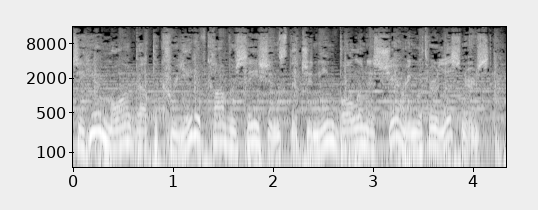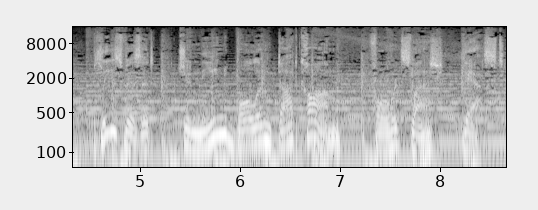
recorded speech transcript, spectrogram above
To hear more about the creative conversations that Janine Bolin is sharing with her listeners, please visit JanineBolin.com forward slash guest.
